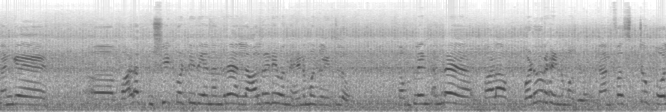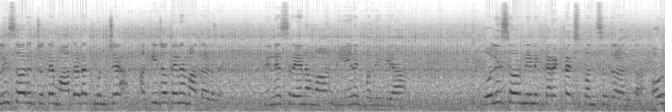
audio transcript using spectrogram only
ನನಗೆ ಭಾಳ ಖುಷಿ ಕೊಟ್ಟಿದೆ ಏನಂದರೆ ಅಲ್ಲಿ ಆಲ್ರೆಡಿ ಒಂದು ಹೆಣ್ಮಗಳಿದ್ಲು. ಕಂಪ್ಲೇಂಟ್ ಅಂದರೆ ಭಾಳ ಬಡವ್ರ ಹೆಣ್ಮಗಳು. ನಾನು ಫಸ್ಟು ಪೊಲೀಸವ್ರ ಜೊತೆ ಮಾತಾಡೋಕ್ಕೆ ಮುಂಚೆ ಅಕ್ಕಿ ಜೊತೆನೇ ಮಾತಾಡಿದೆ. ನಿನ್ನ ಹೆಸ್ರು ಏನಮ್ಮ? ನೀ ಏನಕ್ಕೆ ಬಂದಿದ್ಯಾ ಪೊಲೀಸವ್ರು ನಿನಗೆ ಕರೆಕ್ಟಾಗಿ ಸ್ಪಂದಿಸಿದ್ರ ಅಂತ. ಅವಳು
